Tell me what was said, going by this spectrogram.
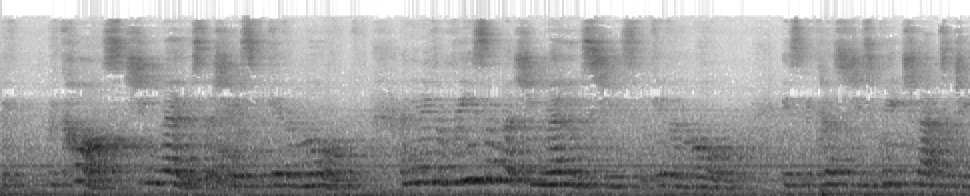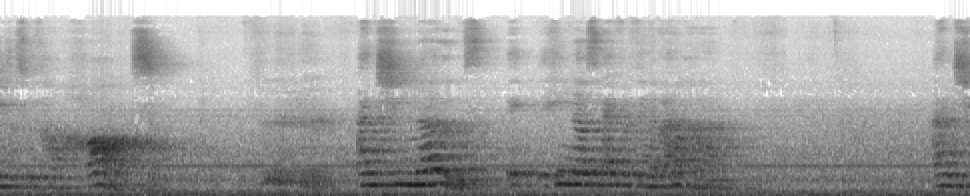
because she knows that she is forgiven more. And you know, the reason that she knows she is forgiven more is because she's reached out to Jesus with her heart. And she knows, it, he knows everything about her. And she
